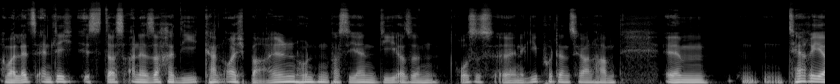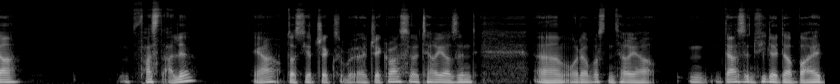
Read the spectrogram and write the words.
aber letztendlich ist das eine Sache, die kann euch bei allen Hunden passieren, die also ein großes äh, Energiepotenzial haben. Ähm, Terrier, fast alle, ja, ob das jetzt Jack, äh, Jack Russell Terrier sind äh, oder Boston Terrier, da sind viele dabei,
